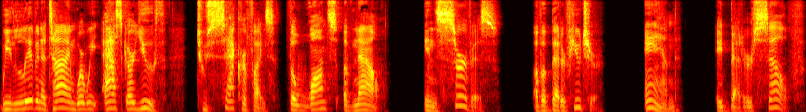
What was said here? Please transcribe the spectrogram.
we live in a time where we ask our youth to sacrifice the wants of now in service of a better future and a better self.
